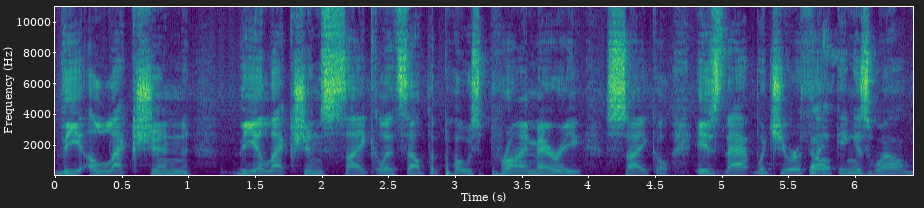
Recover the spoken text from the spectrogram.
the election the election cycle itself the post primary cycle is that what you're No. thinking as well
